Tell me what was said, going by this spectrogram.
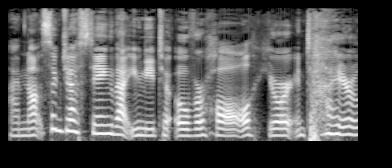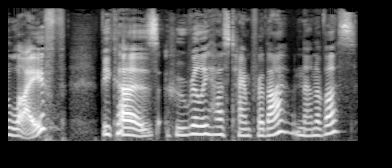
I'm not suggesting that you need to overhaul your entire life because who really has time for that? None of us.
